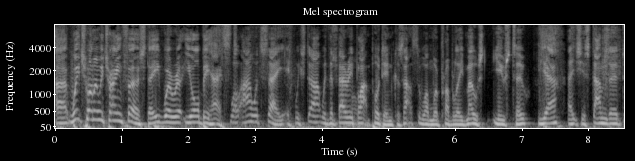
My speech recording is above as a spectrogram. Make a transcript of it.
Uh, which one are we trying first, Steve? We're at your behest. Well, I would say if we start with the Bury black pudding, because that's the one we're probably most used to. Yeah. It's your standard.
